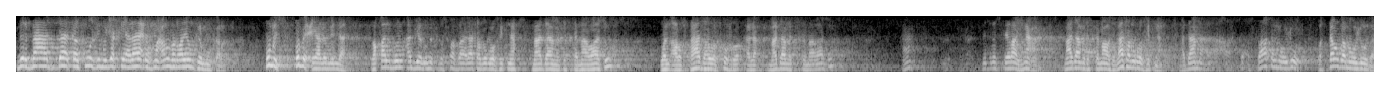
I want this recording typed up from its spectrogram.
مرباد كالكوز مجخية لا يعرف معروفا ولا ينكر منكرا. طمس طبع عياذا بالله. وقلب أبيض مثل الصفا لا تضر فتنة. ما دامت السماوات والأرض. فهذا هو الكفر ما دامت السماوات؟ مثل السراج نعم. ما دامت السماوات لا تضر فتنة ما دام الساقل موجود والتوبة موجودة.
